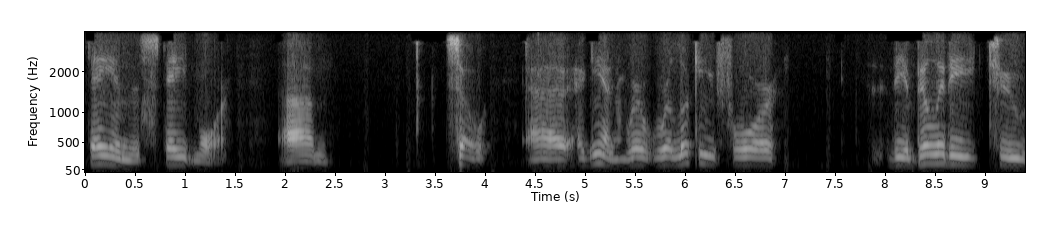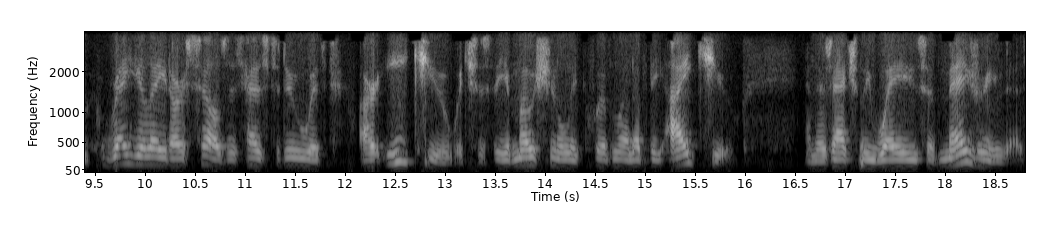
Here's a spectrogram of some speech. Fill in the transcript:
stay in this state more. Um, so uh, again, we're we're looking for the ability to regulate ourselves. This has to do with our EQ, which is the emotional equivalent of the IQ. And there's actually ways of measuring this.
